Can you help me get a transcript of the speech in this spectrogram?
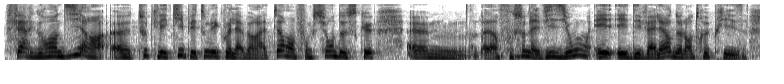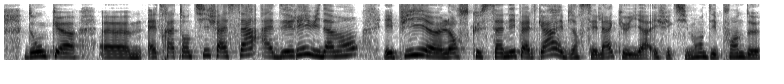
faire grandir euh, toute l'équipe et tous les collaborateurs en fonction de ce que, euh, en fonction de la vision et, des valeurs de l'entreprise. Donc, euh, être attentif à ça, adhérer évidemment. Et puis, lorsque ça n'est pas le cas, et eh bien c'est là qu'il y a effectivement des points de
